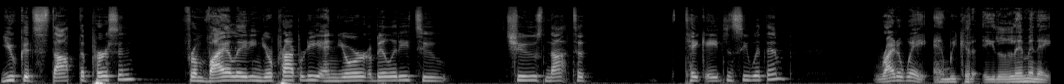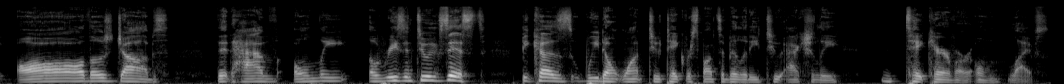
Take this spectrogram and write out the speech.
you could stop the person from violating your property and your ability to choose not to take agency with them right away and we could eliminate all those jobs that have only a reason to exist because we don't want to take responsibility to actually take care of our own lives.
